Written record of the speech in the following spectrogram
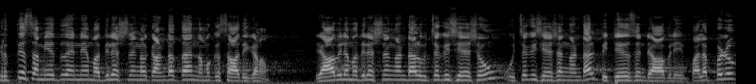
കൃത്യസമയത്ത് തന്നെ മതിലക്ഷണങ്ങൾ കണ്ടെത്താൻ നമുക്ക് സാധിക്കണം. രാവിലെ മതിലക്ഷണം കണ്ടാൽ ഉച്ചയ്ക്ക് ശേഷവും ഉച്ചയ്ക്ക് ശേഷം കണ്ടാൽ പിറ്റേ ദിവസം രാവിലെയും. പലപ്പോഴും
